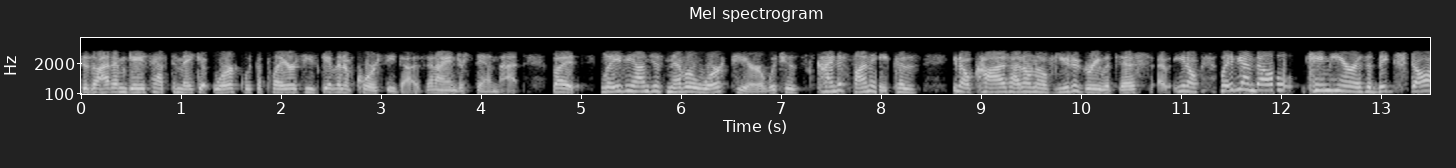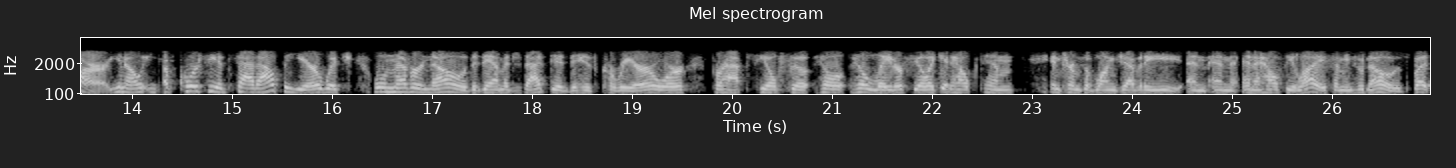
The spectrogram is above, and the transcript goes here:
Does Adam Gase have to make it work with the players he's given? Of course he does, and I understand that. But Le'Veon just never worked here, which is kind of funny because, you know, Kaz, I don't know if you'd agree with this. You know, Le'Veon Bell came here as a big star. You know, of course he had sat out the year, which we'll never know the damage that did to his career, or perhaps he'll feel he'll he'll later feel like it helped him in terms of longevity and and and a healthy life. I mean, who knows? But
